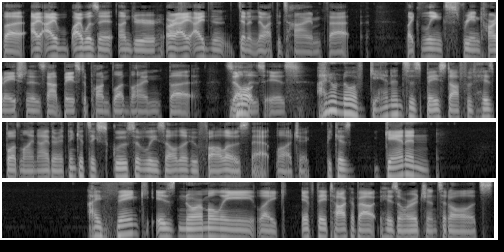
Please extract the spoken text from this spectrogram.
But I I, I wasn't under, or I, I didn't didn't know at the time that like Link's reincarnation is not based upon bloodline, but Zelda's is. I don't know if Ganon's is based off of his bloodline either. I think it's exclusively Zelda who follows that logic because Ganon, I think, is normally like if they talk about his origins at all, it's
